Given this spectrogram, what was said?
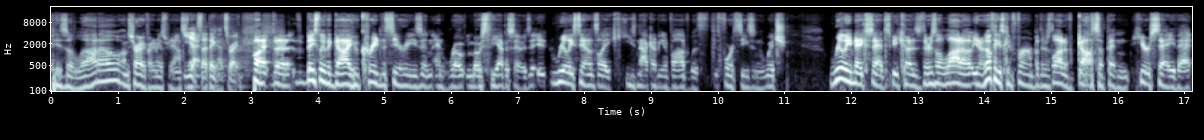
Pizzolatto. I'm sorry if I mispronounced that. Yes, I think that's right. But the basically the guy who created the series and, and wrote most of the episodes, it really sounds like he's not going to be involved with the fourth season, which really makes sense because there's a lot of you know nothing is confirmed, but there's a lot of gossip and hearsay that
